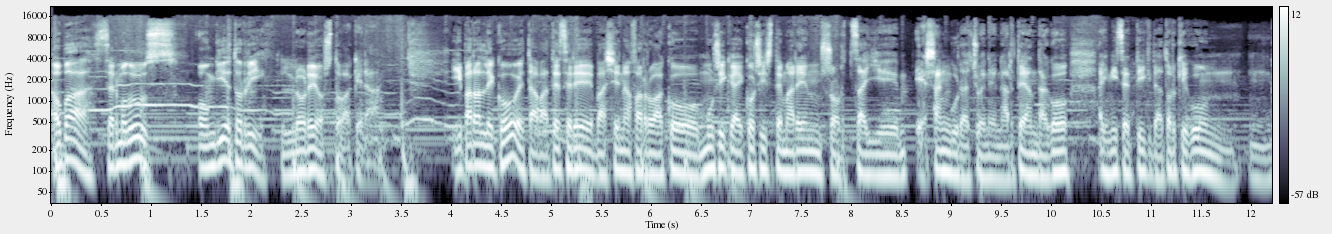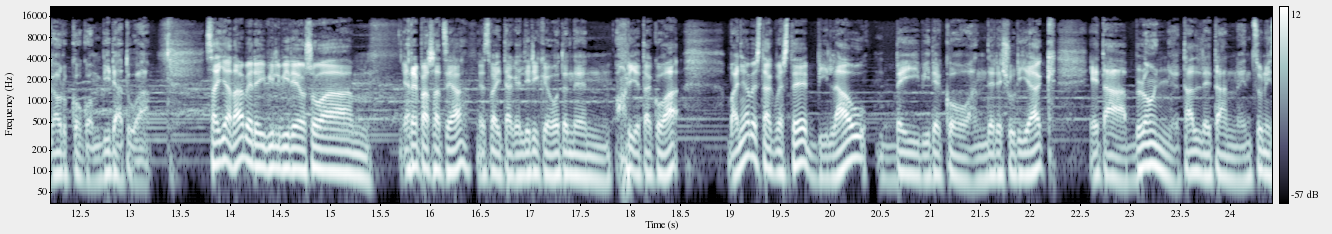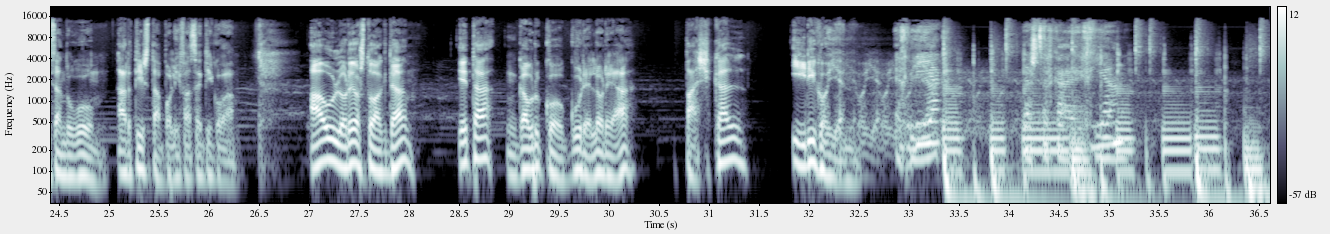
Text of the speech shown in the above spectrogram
Haupa, zer moduz, ongi etorri lore ostoakera. Iparraldeko eta batez ere Baxe Nafarroako musika ekosistemaren sortzaile esanguratsuenen artean dago hainizetik datorkigun gaurko gonbidatua. Zaila da bere ibilbide osoa errepasatzea, ez baita geldirik egoten den horietakoa, baina besteak beste Bilau, Bei bideko Andere Xuriak eta Bloin taldetan entzun izan dugu artista polifazetikoa. Hau lore ostoak da eta gaurko gure lorea Pascal Irigoyen. Erdiak, lasterka egian,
